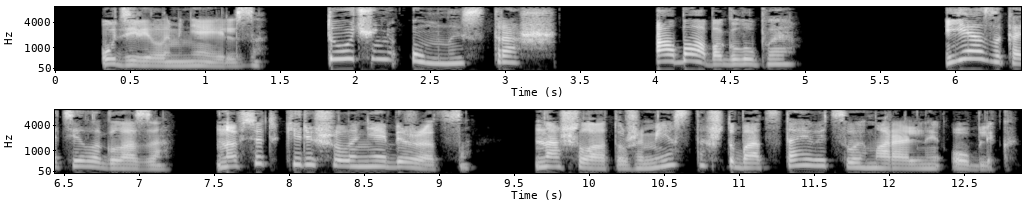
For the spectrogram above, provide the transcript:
— удивила меня Эльза. «Ты очень умный страж, а баба глупая». Я закатила глаза, но все-таки решила не обижаться. Нашла то же место, чтобы отстаивать свой моральный облик.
